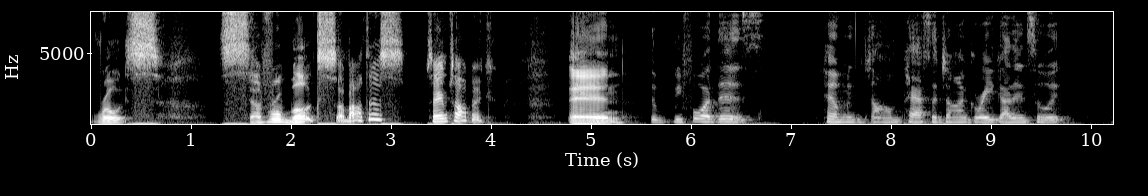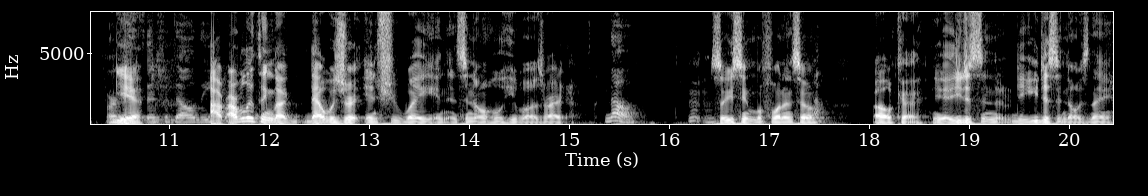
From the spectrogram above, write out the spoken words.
Wrote s- several books about this same topic. And the, before this, him and um, Pastor John Gray got into it for Yeah. his infidelity. I, I really think like that was your entryway in, into know who he was right? No, so you seen him before then too oh okay yeah you just didn't you just didn't know his name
